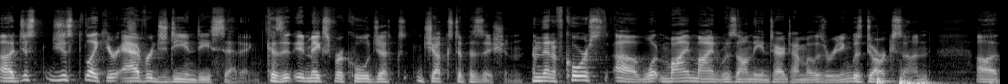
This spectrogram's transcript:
uh, just just like your average d&d setting because it, it makes for a cool juxtaposition. And then of course uh, what my mind was on the entire time i was reading was dark sun. Uh,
